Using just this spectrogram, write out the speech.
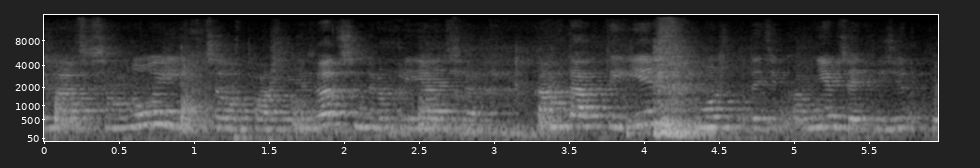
связаться со мной и в целом по организации мероприятия. Контакты есть, можно подойти ко мне, взять визитку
